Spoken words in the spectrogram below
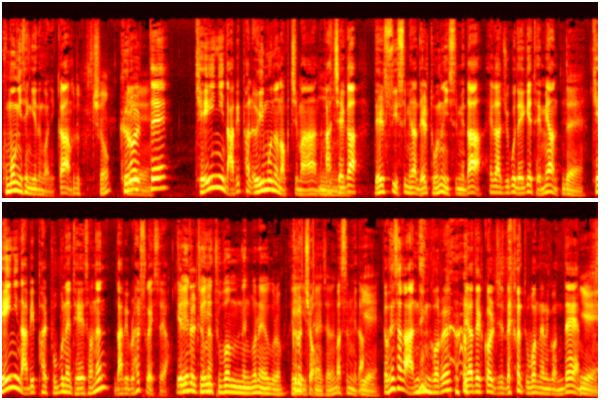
구멍이 생기는 거니까 그렇죠. 그럴 예. 때 개인이 납입할 의무는 없지만 음. 아 제가 낼 수 있습니다. 낼 돈은 있습니다. 해가지고 내게 되면 네. 개인이 납입할 부분에 대해서는 납입을 할 수가 있어요. 예를 들면 두번 낸 거네요, 그럼. 그렇죠. 입장에서는. 맞습니다. 예. 그러니까 회사가 안 낸 거를 내야 될 걸 이제 내가 두 번 내는 건데 예.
